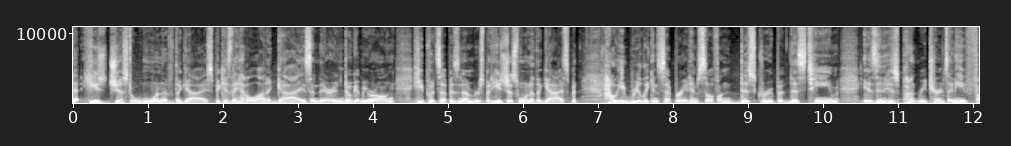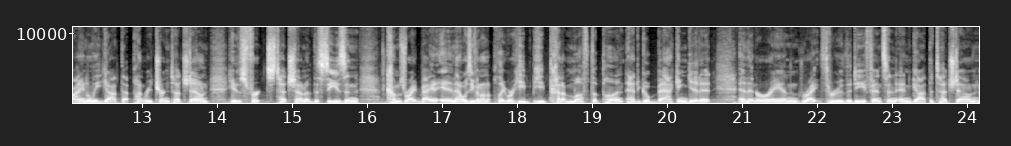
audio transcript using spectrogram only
that he's just one of the guys because they have a lot of guys in there. And don't get me wrong, he puts up his numbers, but he's just one of the guys. But how he really can separate himself on this group of this team is in his punt returns. And he finally got that punt return touchdown, his first touchdown of the season, comes right back. And that was even on a play where he, he kind of muffed the punt, had to go back and get it, and then ran right through the defense and, and got the touchdown.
